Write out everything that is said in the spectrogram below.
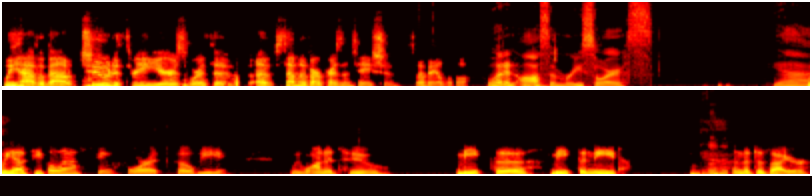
we have about two to three years worth of, of some of our presentations available. What an awesome resource. Yeah. We had people asking for it, so we we wanted to meet the meet the need yeah. and the desire.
